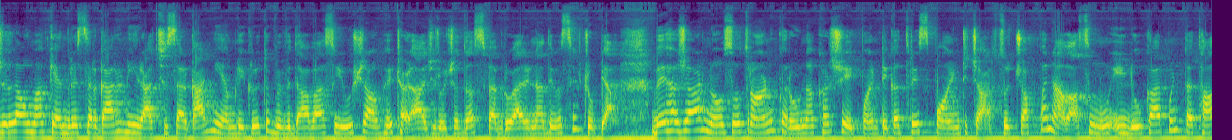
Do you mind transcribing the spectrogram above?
જિલ્લાઓમાં કેન્દ્ર સરકાર અને રાજ્ય સરકારની અમલીકૃત વિવિધ આવાસ યોજનાઓ હેઠળ આજરોજ દસ ફેબ્રુઆરીના દિવસે રૂપિયા બે હજાર નવસો ત્રણ કરોડના ખર્ચે એક પોઈન્ટ એકત્રીસ પોઈન્ટ ચારસો ચોપન આવાસોનું ઈ લોકાર્પણ તથા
